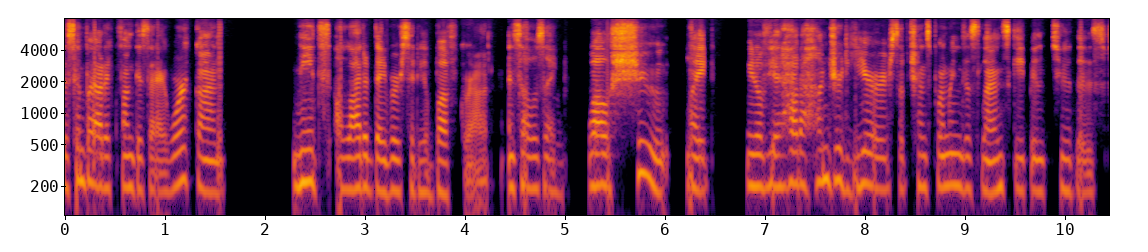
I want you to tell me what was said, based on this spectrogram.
the symbiotic fungus that I work on needs a lot of diversity above ground. And so I was like, well, shoot, like, you know, if you had a hundred years of transforming this landscape into this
